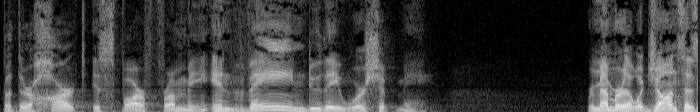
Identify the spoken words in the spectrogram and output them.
but their heart is far from me. In vain do they worship me. Remember that what John says,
